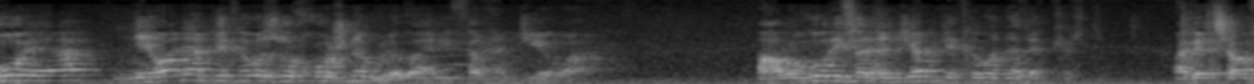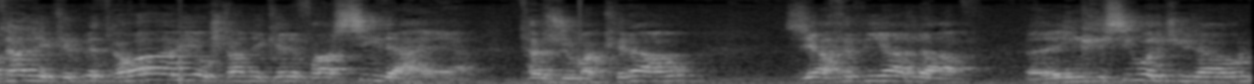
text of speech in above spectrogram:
بۆیە نێوانیان پێکەوە زۆر خۆش نەبوو لەباری فەرهەنگیەوە ئاڵۆگۆری فەرهەنگیان پێکەوە نەدەکرد ئەگەر چاوتان لێکرد بێت تەواوی ئەو شتانی کە لە فارسیدا هەیە تەرجمە کرا و زیاتر یا لە ئینگلیسی وەرگیراون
